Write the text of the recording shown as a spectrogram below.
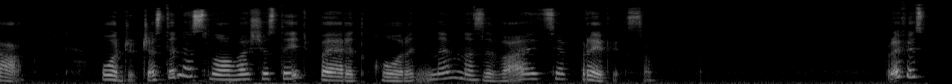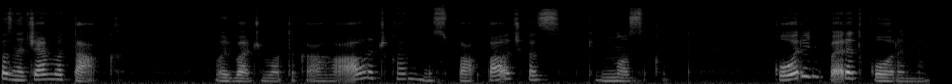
Так. Отже, частина слова, що стоїть перед коренем, називається префіксом. Префікс позначаємо так. Ось бачимо така галочка, паличка з таким носиком. Корінь перед коренем.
